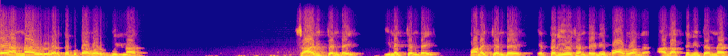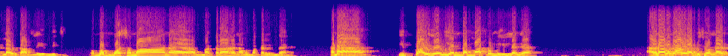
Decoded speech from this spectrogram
ஏன் அண்ணா அவர்கள் வருத்தப்பட்டு அவ்வாறு கூறினார்? சாதி சண்டை இனச்சண்டை பணச்சண்டை எத்தனையோ சண்டைன்னு பாடுவாங்க. அது அத்தனையும் தமிழ்நாட்டில் ஒரு காலத்தில் இருந்துச்சு. ரொம்ப மோசமான மக்களாக நம்ம மக்கள் இருந்தாங்க. ஆனால் இப்போ அதுலேருந்து எந்த மாற்றமும் இல்லைங்க. அதனாலதான் அவர் அப்படி சொன்னார்.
